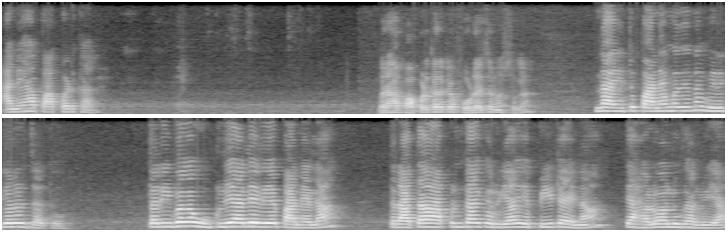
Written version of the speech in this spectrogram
आणि हा पापड खार. बरं हा पापडकार काय फोडायचा नसतो का? नाही तो पाण्यामध्ये ना विरघळत जातो. तरी बघा उकळी आलेली आहे पाण्याला. तर आता आपण काय करूया हे पीठ आहे ना ते हळूहळू घालूया.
